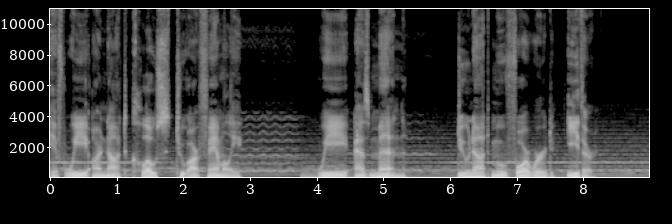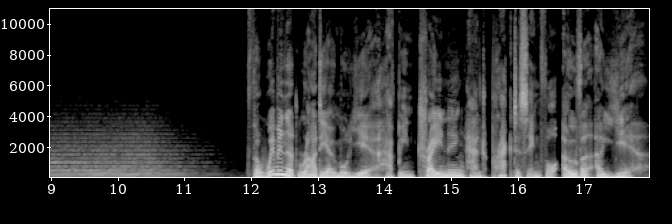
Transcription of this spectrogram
If we are not close to our family, we as men do not move forward either. The women at Radio Mulher have been training and practicing for over a year.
